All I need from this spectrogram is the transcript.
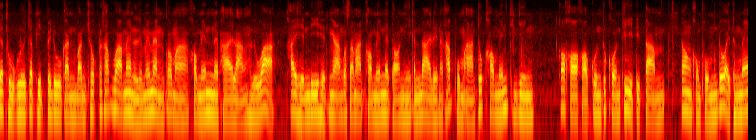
จะถูกหรือจะผิดไปดูกันวันชกนะครับ ว่าแม่นหรือไม่แม่นก็มาคอมเมนต์ในภายหลัง หรือว่า ใครเห็นดีเห็นงามก็สามารถคอมเมนต์ในตอนนี้กันได้เลยนะครับ ผมอ่านทุกคอมเมนต์จริงๆ ก็ขอขอบคุณทุกคนที่ติดตามช่องของผมด้วยถึงแม้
